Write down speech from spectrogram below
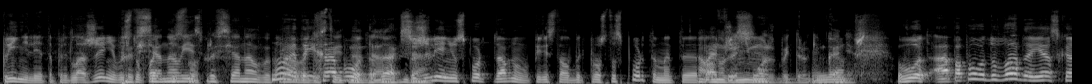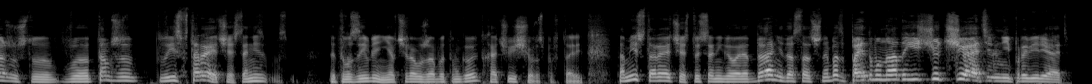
приняли это предложение выступать Профессионал есть профессионал, вы Ну, правы, это их работа, да. К сожалению, спорт давно перестал быть просто спортом. Это А он уже не профессия. может быть другим, Да. конечно. Вот. А по поводу ВАДА я скажу, что там же есть вторая часть. Они этого заявления, я вчера уже об этом говорил, хочу еще раз повторить. Там есть вторая часть. То есть они говорят, да, недостаточная база, поэтому надо еще тщательней проверять.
